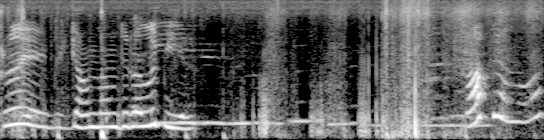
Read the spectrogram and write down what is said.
Şurayı bir canlandıralım ya. Ne yapıyorsun lan?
